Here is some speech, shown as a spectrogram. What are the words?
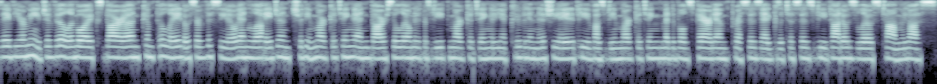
Xavier Mija Villamoix para un compilado servicio en la agencia de marketing en Barcelona Deep Marketing y acuda iniciativas de marketing medibles para empresas exitosas de todos los tamaños.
